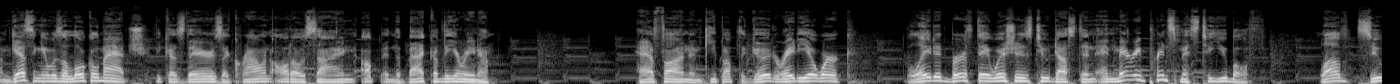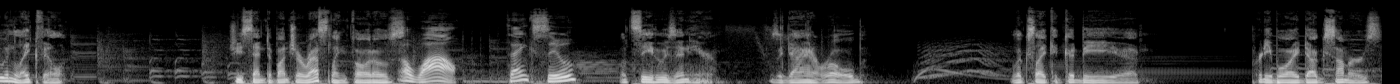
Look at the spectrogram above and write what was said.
I'm guessing it was a local match because there's a Crown Auto sign up in the back of the arena. Have fun and keep up the good radio work. Belated birthday wishes to Dustin and Merry Princemas to you both. Love, Sue in Lakeville. She sent a bunch of wrestling photos. Oh wow! Thanks, Sue. Let's see who's in here. There's a guy in a robe. Looks like it could be uh, pretty boy Doug Summers.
